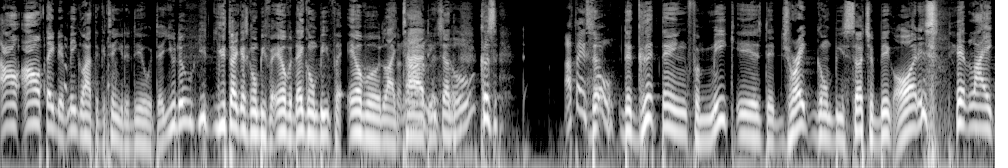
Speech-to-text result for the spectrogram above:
I don't, I don't think that have to continue to deal with that. You do? You, you think it's gonna be forever? They gonna be forever like tied to each other? dude. Because I think the so. the good thing for Meek is that Drake gonna be such a big artist that like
